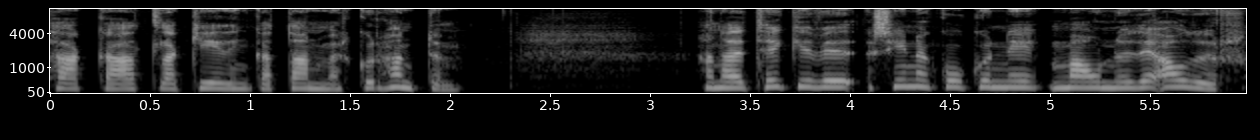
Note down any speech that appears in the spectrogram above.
taka alla gýðinga Danmerkur höndum. Hann hafi tekið við sínagókunni mánuði áður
